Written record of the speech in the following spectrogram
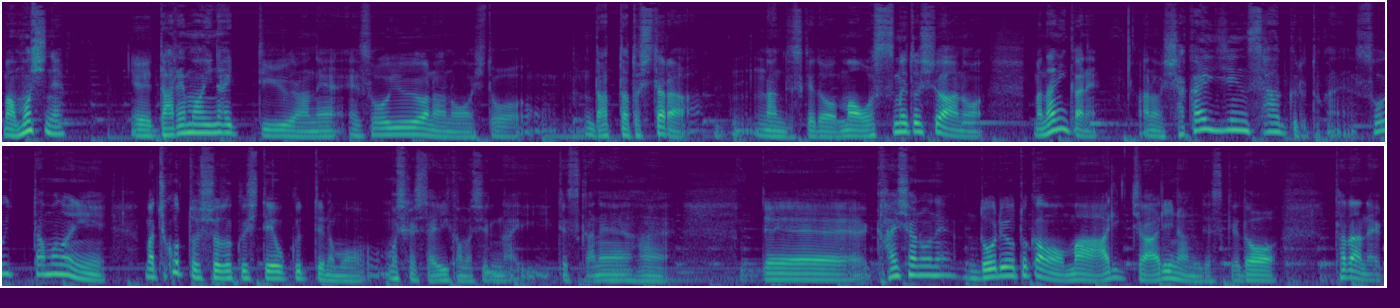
まあ、もしねえ、誰もいないっていうようなね、えそういうようなの人だったとしたらなんですけど、まあおすすめとしてはあの、まあ、何かね、あの社会人サークルとかね、そういったものに、まあ、ちょこっと所属しておくっていうのももしかしたらいいかもしれないですかね。はい。で、会社のね、同僚とかもまあありっちゃありなんですけど、ただね、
